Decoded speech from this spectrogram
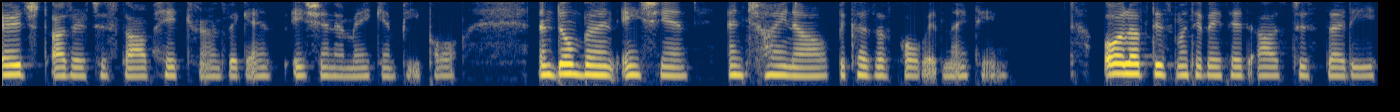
urged others to stop hate crimes against Asian American people and don't blame Asian and China because of COVID-19. All of this motivated us to study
